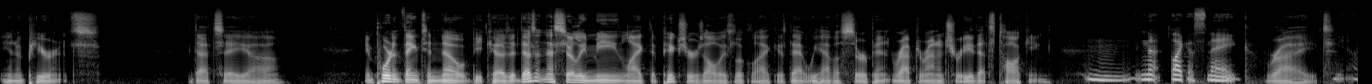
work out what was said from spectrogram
in appearance. That's a uh, important thing to note because it doesn't necessarily mean like the pictures always look like is that we have a serpent wrapped around a tree that's talking. Mm, not like a snake. Right. Yeah.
